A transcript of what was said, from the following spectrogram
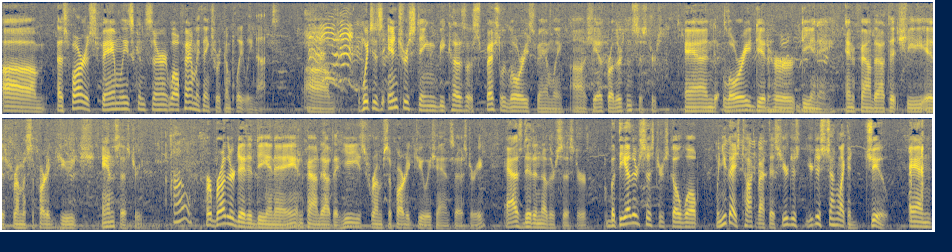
Um, as far as family's concerned, well, family thinks we're completely nuts. Um, which is interesting because, especially Lori's family, uh, she has brothers and sisters. And Lori did her DNA and found out that she is from a Sephardic Jewish ancestry. Oh. Her brother did a DNA and found out that he's from Sephardic Jewish ancestry, as did another sister. But the other sisters go, "Well, when you guys talk about this, you're just you're just sound like a Jew, and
